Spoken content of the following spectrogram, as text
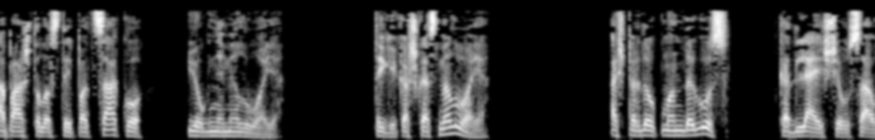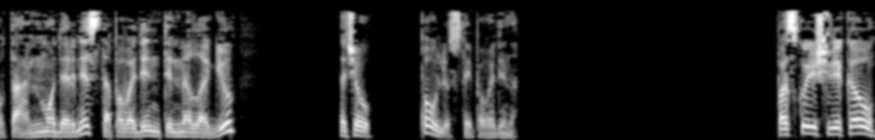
Apaštalas taip pat sako, jog nemeluoja. Taigi kažkas meluoja. Aš per daug mandagus, kad leiščiau savo tą modernistą pavadinti melagiu, tačiau Paulius tai pavadina. Paskui išvykau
